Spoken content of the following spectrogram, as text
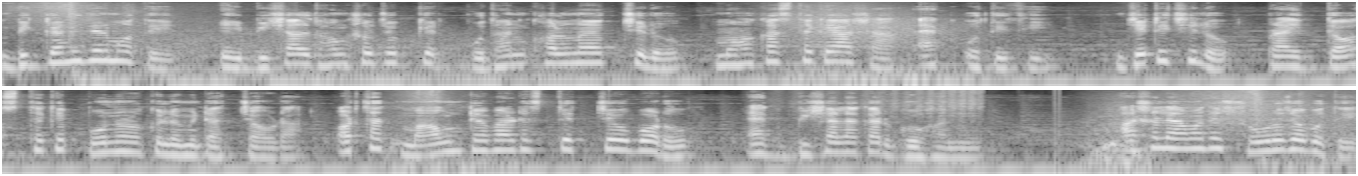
বিজ্ঞানীদের মতে, এই বিশাল ধ্বংসযজ্ঞের প্রধান খলনায়ক ছিল মহাকাশ থেকে আসা এক অতিথি, যেটি ছিল প্রায় দশ থেকে পনেরো কিলোমিটার চওড়া, অর্থাৎ মাউন্ট এভারেস্টের চেয়েও বড় এক বিশালাকার গুহাণু আসলে আমাদের সৌরজগতে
